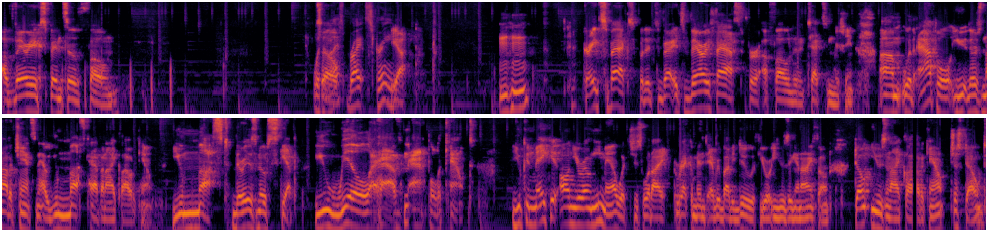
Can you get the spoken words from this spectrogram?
a very expensive phone. With So- a nice bright screen. Yeah. Mm-hmm. Great specs, but it's very it's very fast for a phone and a texting machine. Um, with Apple, you, there's not a chance in hell. You must have an iCloud account. You must. There is no skip. You will have an Apple account. You can make it on your own email, which is what I recommend everybody do if you're using an iPhone. Don't use an iCloud account. Just don't.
